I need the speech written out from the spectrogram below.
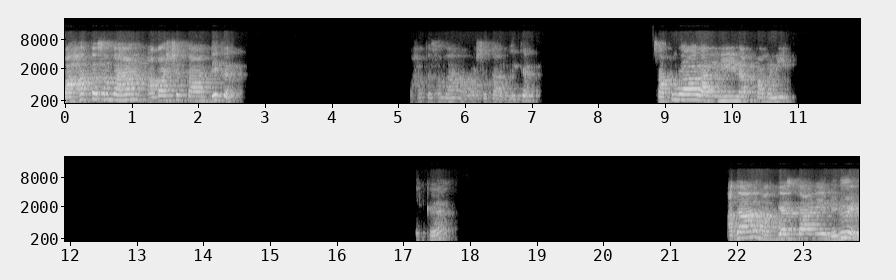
පහත සඳහන් අවශ්‍යතා දෙක. පහත සඳහන් අවශ්‍යතා දෙක. සපුරා ලන්නේ නම් පමණි. එක. අදාළ මධ්‍යස්ථානයේ වෙනුවෙන්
